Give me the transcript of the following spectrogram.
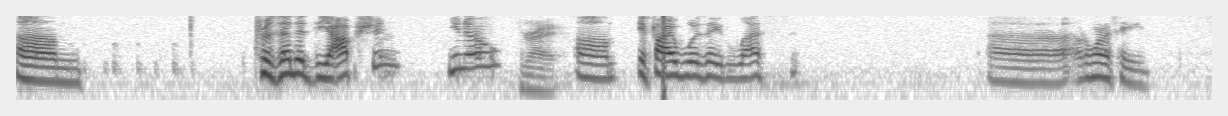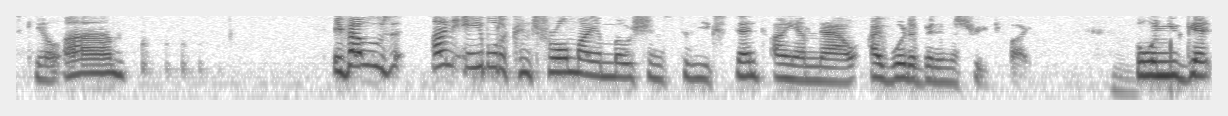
um, presented the option, you know. Right. Um, if I was a less, uh, I don't want to say skill. Um, if I was unable to control my emotions to the extent I am now, I would have been in a street fight. But when you get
